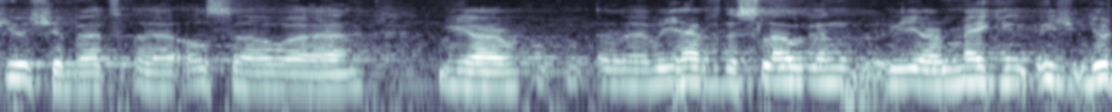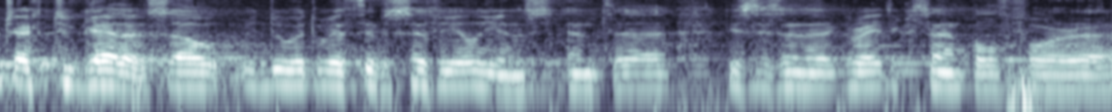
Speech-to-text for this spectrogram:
future, but uh, also uh, we are uh, we have the slogan we are making Ut- Utrecht together. So we do it with the civilians, and uh, this is a great example for uh,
